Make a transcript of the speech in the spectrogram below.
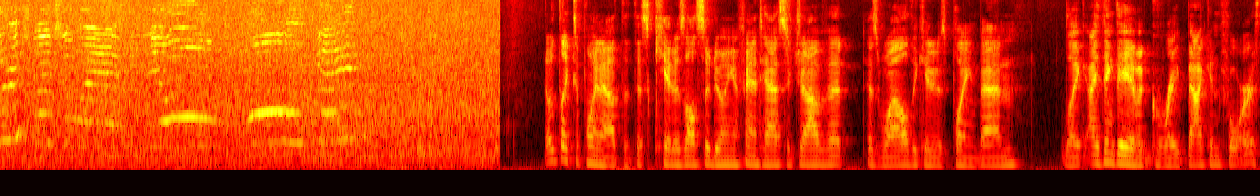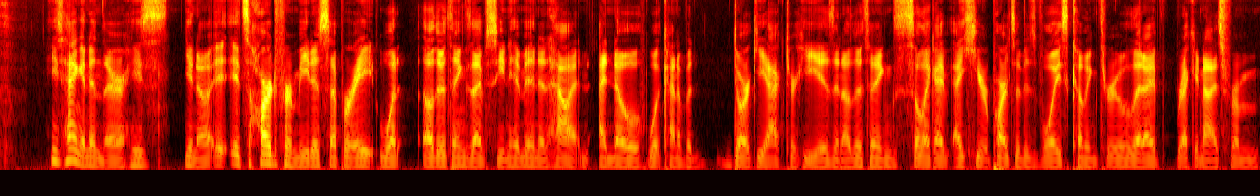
three steps away from the old, old game. I would like to point out that this kid is also doing a fantastic job of it as well. The kid who's playing Ben. Like, I think they have a great back and forth. He's hanging in there. He's, you know, it, it's hard for me to separate what other things I've seen him in and how I, I know what kind of a dorky actor he is and other things. So, like, I, I hear parts of his voice coming through that I recognize from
